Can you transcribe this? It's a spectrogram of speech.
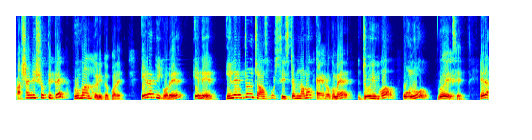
রাসায়নিক শক্তিতে রূপান্তরিত করে। এরা কি করে? এদের ইলেকট্রন ট্রান্সপোর্ট সিস্টেম নামক এক রকমের জৈব অণু রয়েছে। এরা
